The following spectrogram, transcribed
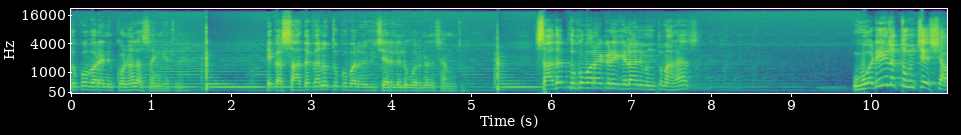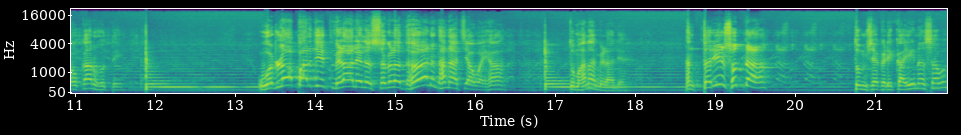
तुकोबराने कोणाला सांगितलं? एका साधकानं तुकोबराला विचारलेलं वर्णन सांगतो. साधक तुकोबाराकडे गेला आणि म्हणतो महाराज वडील तुमचे शावकार होते. वडलोपार्जित मिळालेलं सगळं धन धनाच्या वह्या तुम्हाला मिळाल्या. आणि तरी सुद्धा तुमच्याकडे काही नसावं.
